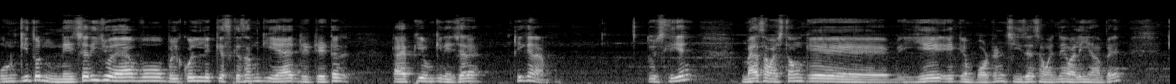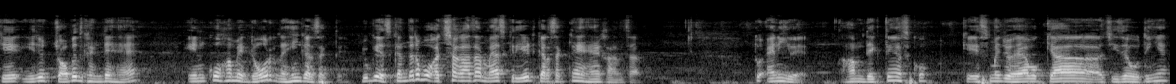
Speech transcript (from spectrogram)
उनकी तो नेचर ही जो है वो बिल्कुल किस किस्म की है डिटेटर टाइप की उनकी नेचर है ठीक है ना? तो इसलिए मैं समझता हूँ कि ये एक इंपॉर्टेंट चीज़ है समझने वाली यहाँ पे कि ये जो चौबीस घंटे हैं इनको हम इग्नोर नहीं कर सकते क्योंकि इसके अंदर वो अच्छा खासा मैच क्रिएट कर सकते हैं खान साहब। तो एनी anyway, हम देखते हैं इसको कि इसमें जो है वो क्या चीज़ें होती हैं।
